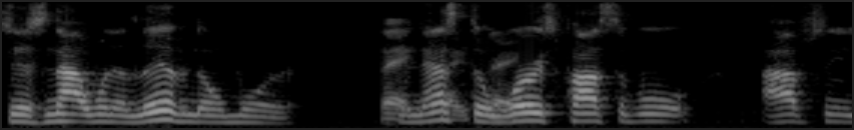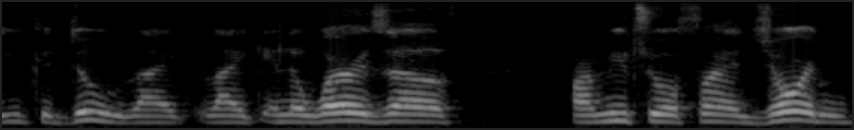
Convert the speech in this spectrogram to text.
just not want to live no more. Thanks, and that's thanks, the worst possible option you could do. Like like in the words of our mutual friend Jordan,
